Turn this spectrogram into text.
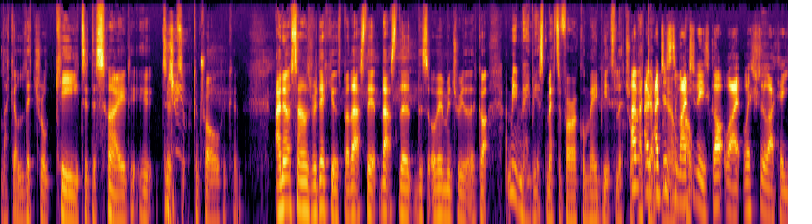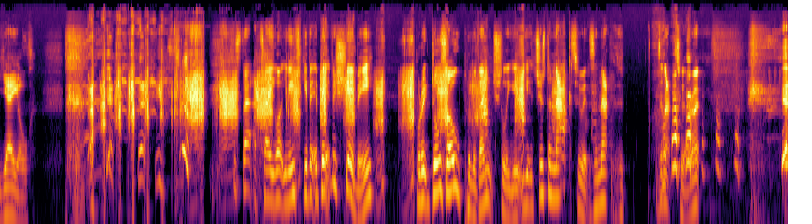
like a literal key to decide who to sort of control who can. I know it sounds ridiculous, but that's the that's the, the sort of imagery that they've got. I mean, maybe it's metaphorical, maybe it's literal. I, I, I, just know. imagine oh. he's got like literally like a Yale. Just, just that. I tell you what, you need to give it a bit of a shimmy, but it does open eventually. It's just an act to it. It's an act. It's an act to it, right?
